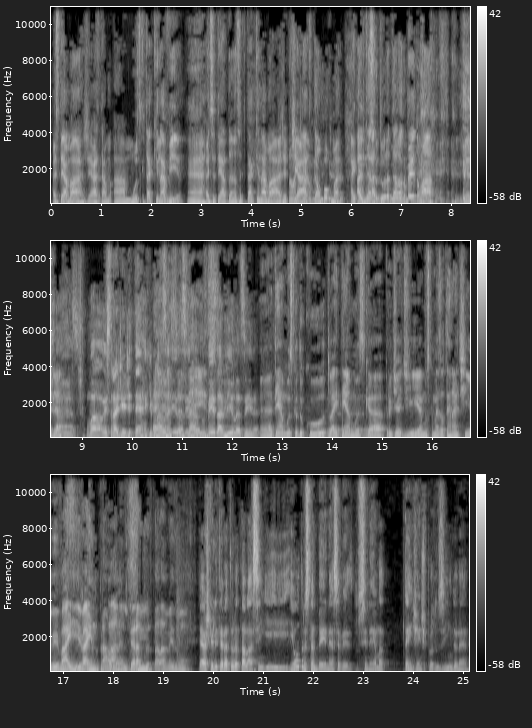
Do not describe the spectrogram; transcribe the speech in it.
Aí você tem a margem, a, a, a, música tá aqui na via. É. Aí você tem a dança que tá aqui na margem, o teatro tá um pouco mais. Aí a literatura tá lá no meio do mar. entendeu? É, uma, uma estradinha de terra que passa é, ali assim, é no meio da vila, assim, né? É, tem a música do culto, aí tem a música pro dia a dia, a música mais alternativa e vai, e vai indo pra lá, né? A literatura Sim. tá lá no meio do mar. É, acho que a literatura tá lá, assim, e, e outras também, né? Você vê, o cinema tem gente produzindo, né?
